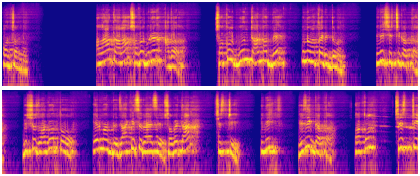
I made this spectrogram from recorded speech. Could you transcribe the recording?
পঞ্চান্ন। আল্লাহ তাআলা সকল গুণের আধার। সকল গুণ তার মধ্যে পূর্ণমাত্রায় বিদ্যমান। তিনি সৃষ্টিকর্তা। বিশ্ব জগৎ তো এর মধ্যে যা কিছু রয়েছে, সবাই তার সৃষ্টি। তিনি রিজিক দাতা। সকল সৃষ্টি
